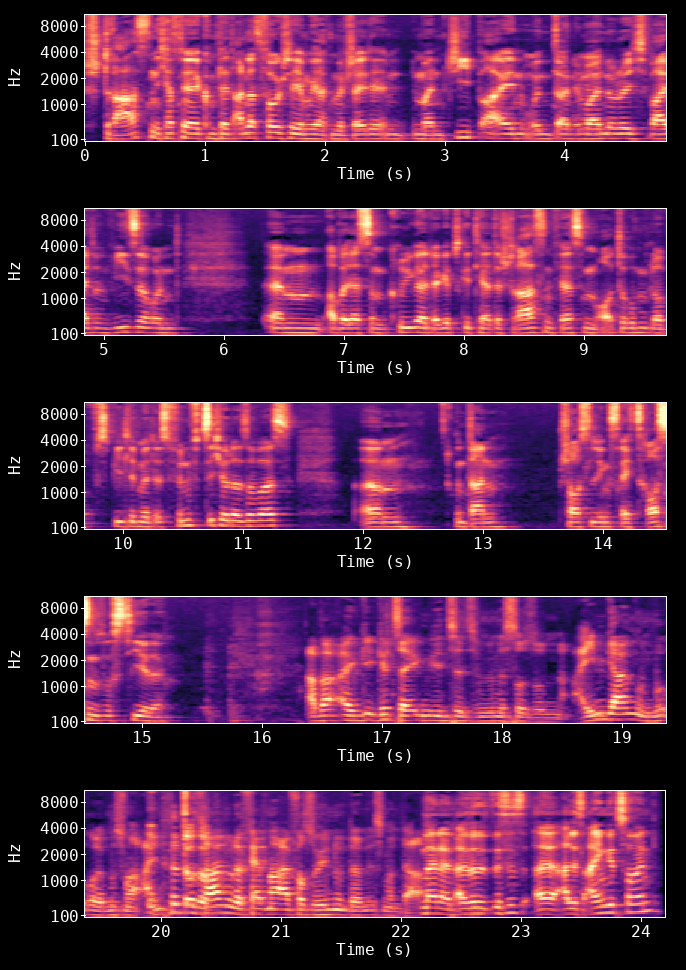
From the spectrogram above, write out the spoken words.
Straßen. Ich habe es mir komplett anders vorgestellt. Ich habe mir gedacht, man stellt ja immer einen Jeep ein und dann immer nur durch Wald und Wiese und ähm, aber das ist am Krüger, da gibt es geteerte Straßen, fährst mit dem Auto rum, glaube Speedlimit ist 50 oder sowas. Ähm, und dann schaust du links, rechts raus und suchst Tiere. Aber äh, gibt es da irgendwie zumindest so, so einen Eingang und, oder muss man Eintritt doch, bezahlen doch. oder fährt man einfach so hin und dann ist man da? Nein, nein, also es ist äh, alles eingezäunt.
